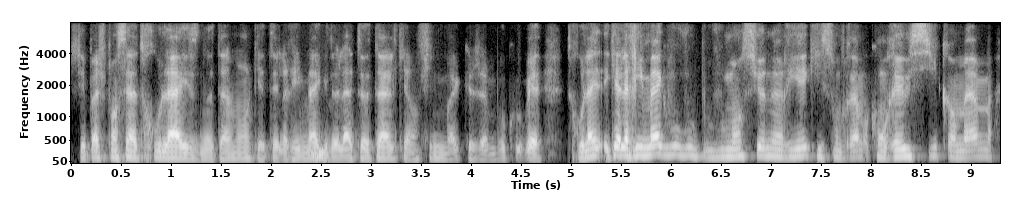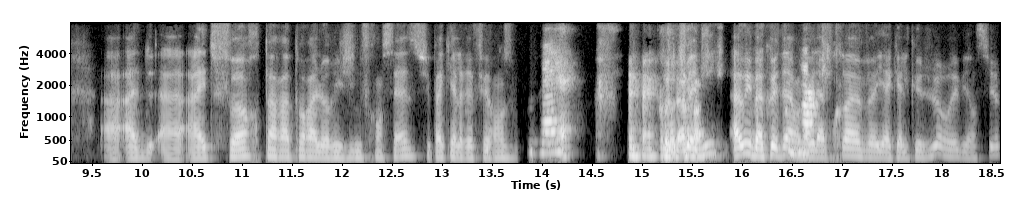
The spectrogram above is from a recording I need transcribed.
je sais pas, je pensais à True Lies notamment, qui était le remake de La Totale, qui est un film moi, que j'aime beaucoup. Mais True Lies, et quel remake vous, vous, vous mentionneriez qui sont vraiment, qui ont réussi quand même à, à, à- à être forts par rapport à l'origine française? Je sais pas quelle référence. vous- Comment tu as Coda. dit? Ah oui, bah Coda, on a eu la preuve euh, il y a quelques jours, oui, bien sûr.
